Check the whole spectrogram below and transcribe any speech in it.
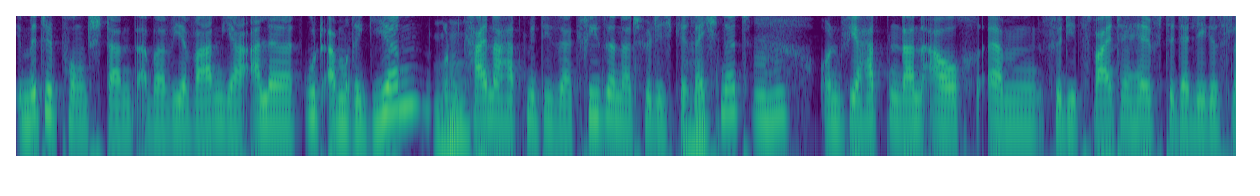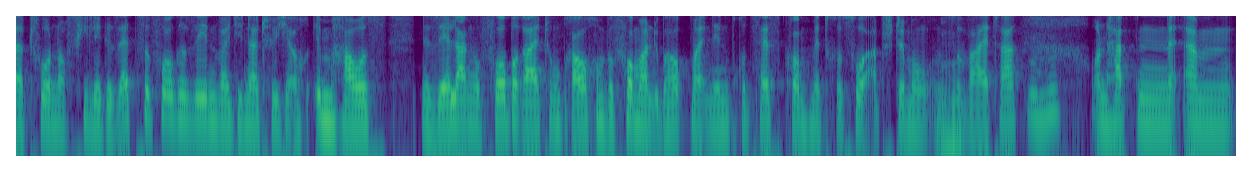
im Mittelpunkt stand. Aber wir waren ja alle gut am Regieren mhm. und keiner hat mit dieser Krise natürlich mhm. gerechnet. Mhm. Und wir hatten dann auch ähm, für die zweite Hälfte der Legislatur noch viele Gesetze vorgesehen, weil die natürlich auch im Haus eine sehr lange Vorbereitung brauchen, bevor man überhaupt mal in den Prozess kommt mit Ressortabstimmung und mhm. so weiter. Mhm. Und hatten ähm,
